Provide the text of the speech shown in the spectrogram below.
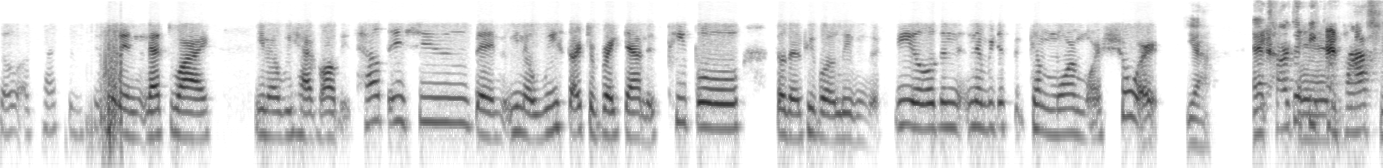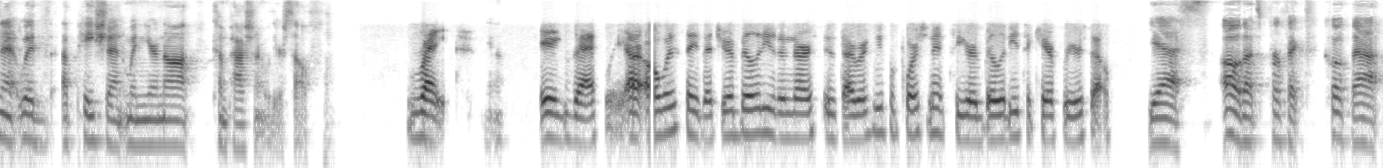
so accustomed to it. And that's why, you know, we have all these health issues and, you know, we start to break down as people. So then people are leaving the field and, and then we just become more and more short. Yeah. And it's hard to be And- compassionate with a patient when you're not compassionate with yourself. Right. Yeah. Exactly. I always say that your ability to nurse is directly proportionate to your ability to care for yourself. Yes. Oh, that's perfect. Quote that.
